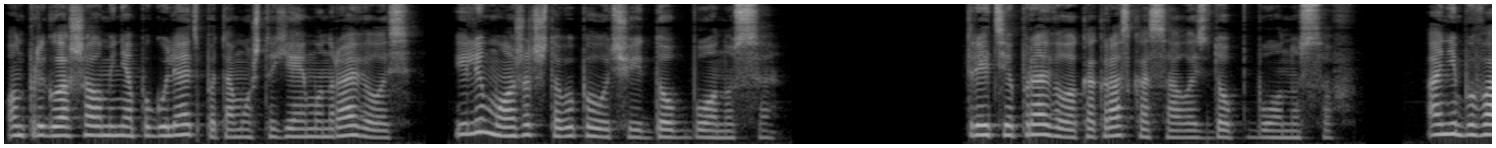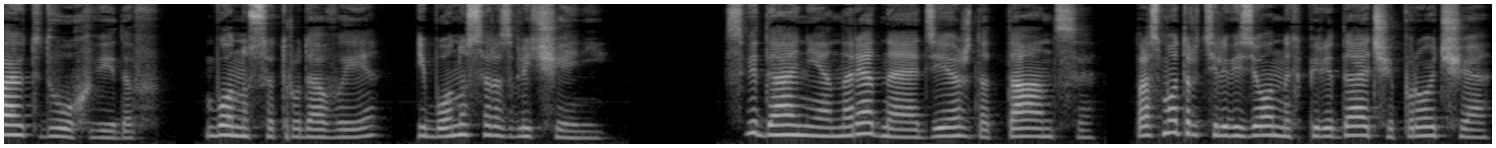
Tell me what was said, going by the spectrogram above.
Он приглашал меня погулять, потому что я ему нравилась, или, может, чтобы получить доп-бонусы. Третье правило как раз касалось доп-бонусов. Они бывают двух видов. Бонусы трудовые и бонусы развлечений. Свидания, нарядная одежда, танцы, просмотр телевизионных передач и прочее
